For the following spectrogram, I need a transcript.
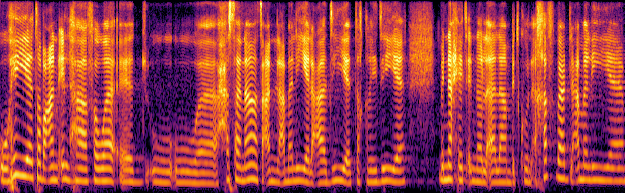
وهي طبعا إلها فوائد وحسنات عن العملية العادية التقليدية من ناحية إنه الآلام بتكون أخف بعد العملية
